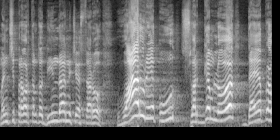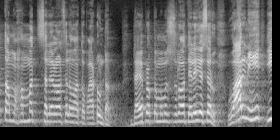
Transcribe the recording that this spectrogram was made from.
మంచి ప్రవర్తనతో దీందారిని చేస్తారో వారు రేపు స్వర్గంలో దయప్రోక్త మొహమ్మద్ సల్లాహతో పాటు ఉంటారు. దయప్రక్త మమస్సులో తెలియజేశారు. వారిని ఈ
